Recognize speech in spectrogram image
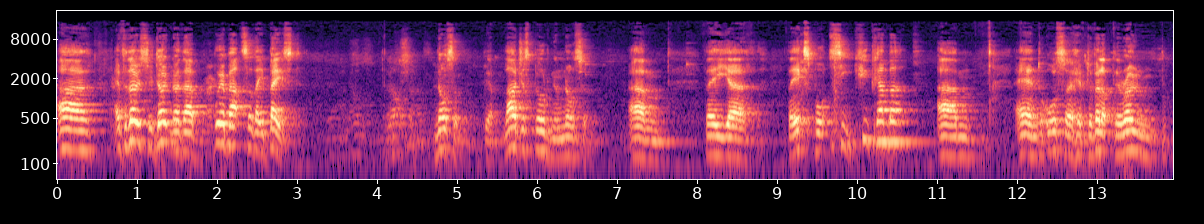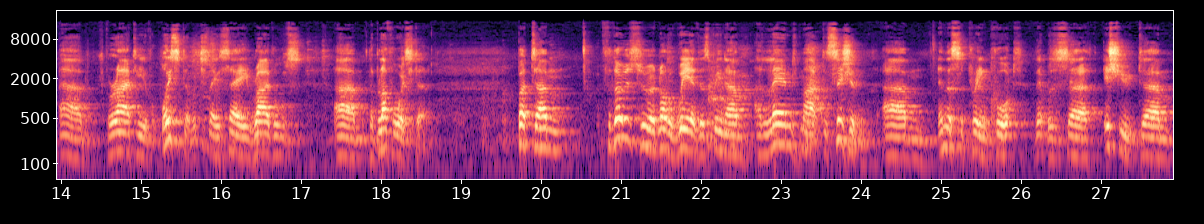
Uh, and for those who don't know that, whereabouts are they based? Nelson. Nelson, yeah, largest building in Nelson. Um, they, uh, they export sea cucumber um, and also have developed their own uh, variety of oyster, which they say rivals um, the bluff oyster. But um, for those who are not aware, there's been a, a landmark decision um, in the Supreme Court that was uh, issued um,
